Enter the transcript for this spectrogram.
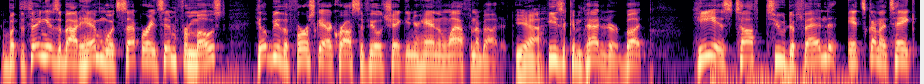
But the thing is about him, what separates him from most, he'll be the first guy across the field shaking your hand and laughing about it. Yeah. He's a competitor, but he is tough to defend. It's going to take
